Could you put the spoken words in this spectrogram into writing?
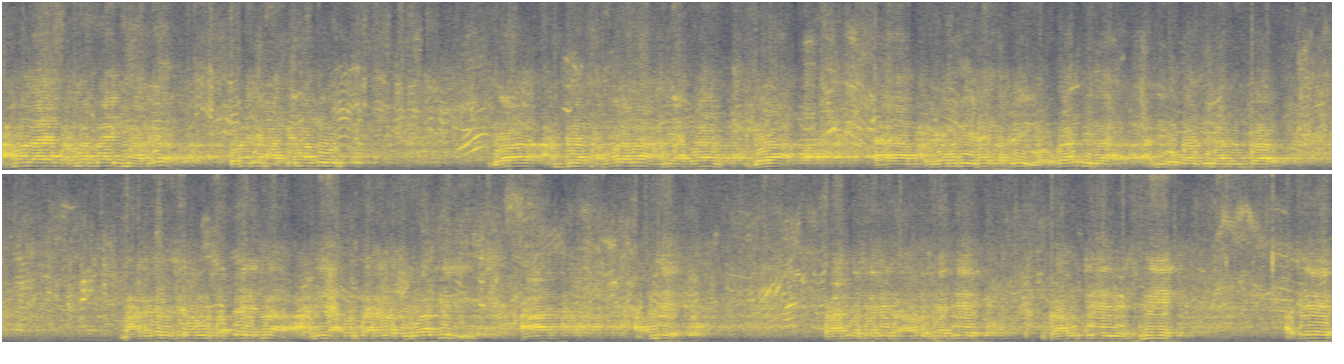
आम्हाला या परमात्मा एक मार्ग कोणाच्या माध्यमातून जेव्हा आमच्यासमोर आला आणि आपण जेव्हा या मार्गामध्ये येण्यासाठी होकार दिला आणि होकार दिल्यानंतर मार्गदर्शनावर शब्द घेतला आणि आपण करायला सुरुवात केली. आज आपले पाच वर्षाचे दहा वर्षाचे दारूचे व्यसनी असे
